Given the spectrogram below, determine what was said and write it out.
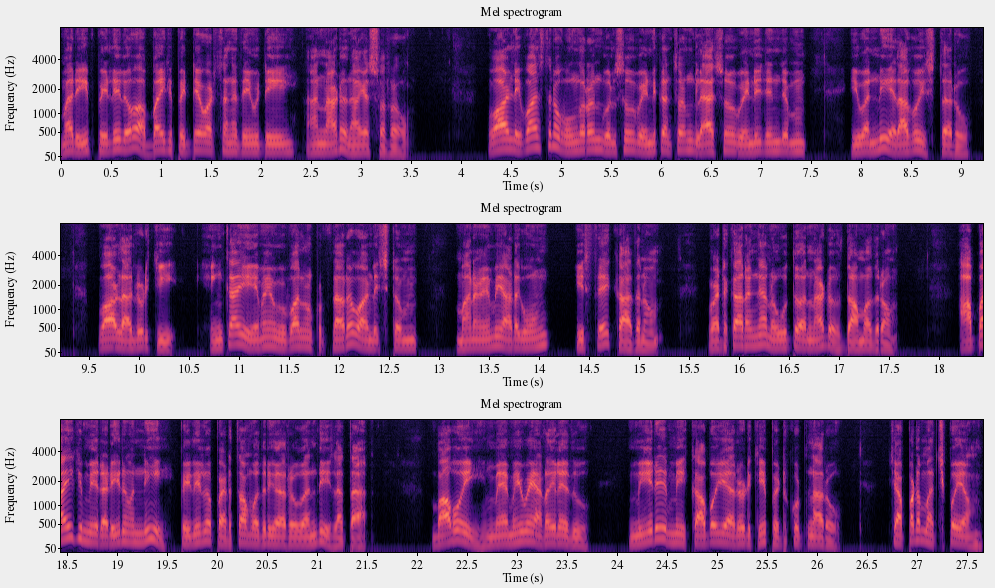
మరి పెళ్ళిలో అబ్బాయికి పెట్టేవాడి సంగతి ఏమిటి? అన్నాడు నాగేశ్వరరావు. వాళ్ళు ఇవ్వాల్సిన ఉంగరం గొలుసు వెండి కంచం గ్లాసు వెండి జంజం ఇవన్నీ ఎలాగో ఇస్తారు. వాళ్ళ అల్లుడికి ఇంకా ఏమేమి ఇవ్వాలనుకుంటున్నారో వాళ్ళ ఇష్టం మనమేమి అడగం ఇస్తే కాదనం. వెటకారంగా నవ్వుతూ అన్నాడు దామోదరం. అబ్బాయికి మీరు అడిగినవన్నీ పెళ్ళిలో పెడతాం వదిలి గారు అంది లత. బాబోయ్ మేమేమీ అడగలేదు. మీరే మీ కాబోయే అల్లుడికి పెట్టుకుంటున్నారు. చెప్పడం మర్చిపోయాం.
